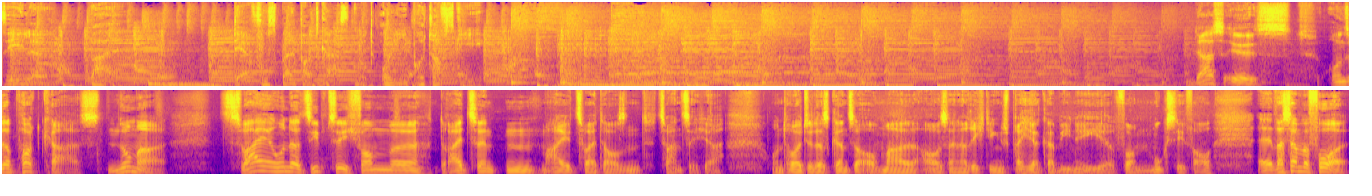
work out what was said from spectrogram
Seele, Ball. Der Fußball-Podcast mit Uli Potowski. Das ist unser Podcast Nummer 270 vom äh, 13. Mai 2020, ja. Und heute das Ganze auch mal aus einer richtigen Sprecherkabine hier von MUX TV. Äh, was haben wir vor?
